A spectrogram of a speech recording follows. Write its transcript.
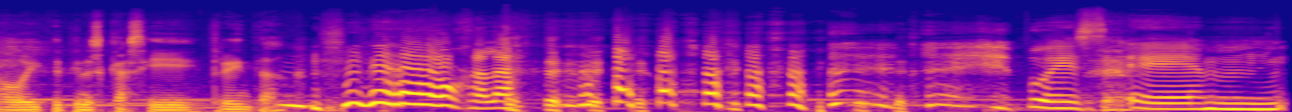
a hoy que tienes casi 30? Ojalá. pues, em,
